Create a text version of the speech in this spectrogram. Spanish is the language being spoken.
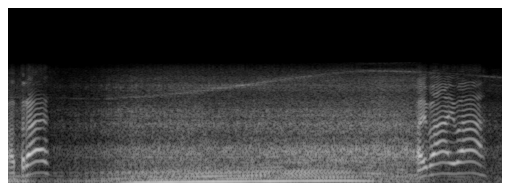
Atrás. Ahí va, ahí va.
